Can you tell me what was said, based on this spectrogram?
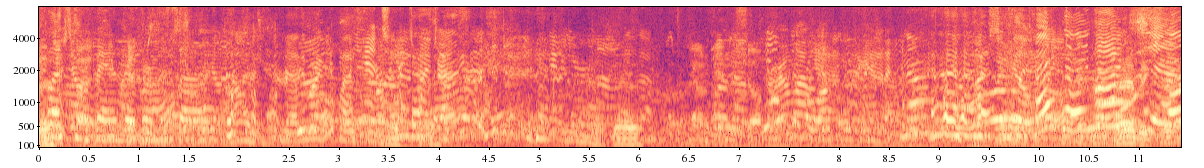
klezmer band over on the side. No, they weren't close. Can't change my dress. So, Hi, There we go.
